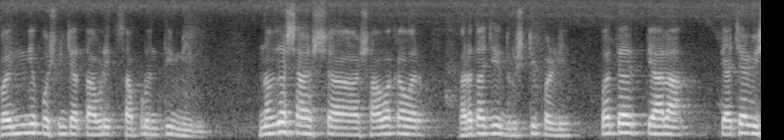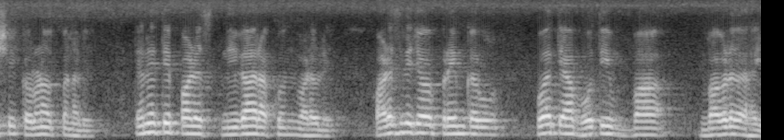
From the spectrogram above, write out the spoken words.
वन्य पशूंच्या तावडीत सापडून ती मेली. नवजा शा शा शावकावर भरताची दृष्टी पडली व त्या त्याला त्याच्याविषयी करुणा उत्पन्न आली. त्याने ते पाळस निगा राखून वाढवले. पाळस त्याच्यावर प्रेम करू व त्याभोवती बा बागडत आहे.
